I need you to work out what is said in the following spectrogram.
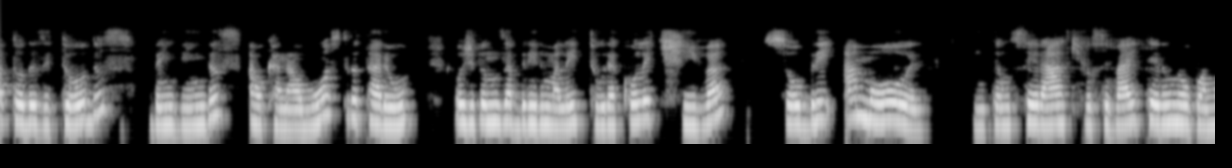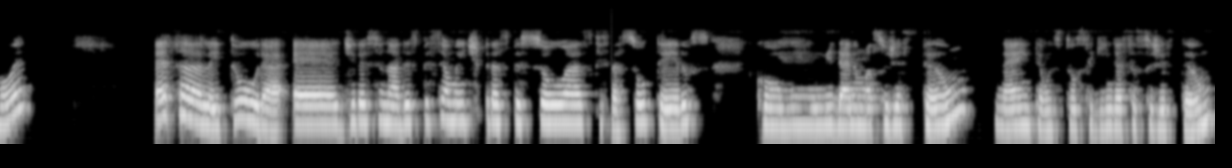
a todas e todos, bem-vindos ao canal Mostro Tarô. Hoje vamos abrir uma leitura coletiva sobre amor. Então, será que você vai ter um novo amor? Essa leitura é direcionada especialmente para as pessoas que estão solteiros, como me deram uma sugestão, né? Então, estou seguindo essa sugestão.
